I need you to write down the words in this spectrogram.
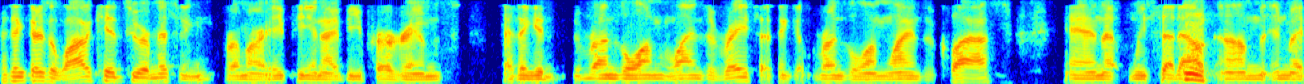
I think there's a lot of kids who are missing from our AP and IB programs. I think it runs along the lines of race. I think it runs along lines of class. And we set out hmm. um, in my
